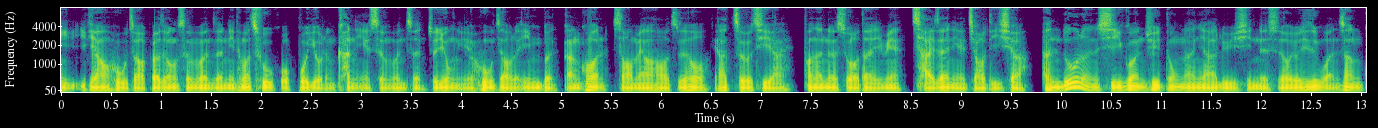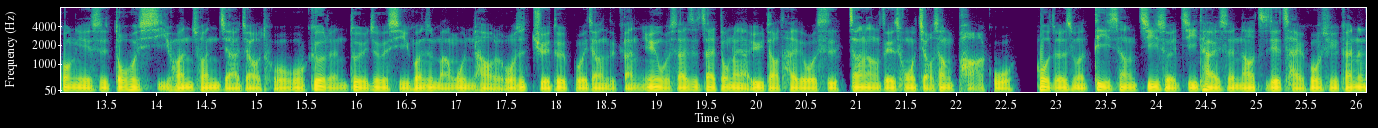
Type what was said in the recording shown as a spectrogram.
你一定要护照，不要再用身份证。你他妈出国不会有人看你的身份证，就用你的护照的影本，赶快扫描好之后，给它折起来，放在那个塑料袋里面，踩在你的脚底下。很多人习惯去东南亚旅行的时候，尤其是晚上逛夜市，都会喜欢穿夹脚拖。我个人对于这个习惯是蛮问号的，我是绝对不会这样子干，因为我实在是在东南亚遇到太多次蟑螂直接从我脚上爬过。或者什么地上积水积太深，然后直接踩过去，看那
